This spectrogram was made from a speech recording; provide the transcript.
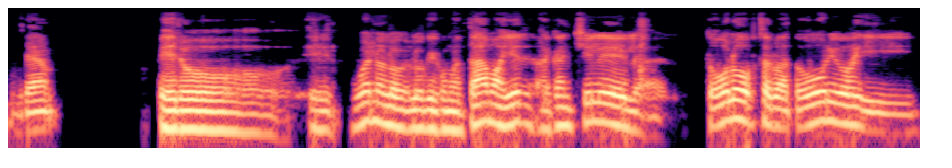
¿ya? Pero, eh, bueno, lo, que comentábamos ayer, acá en Chile, todos los observatorios y,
